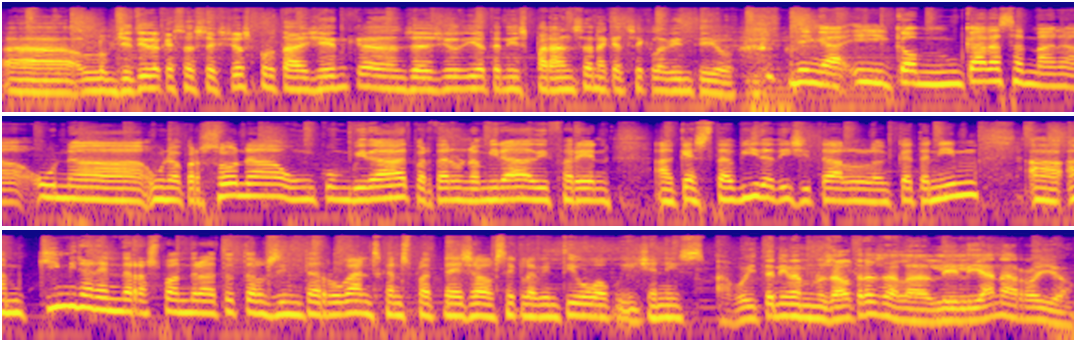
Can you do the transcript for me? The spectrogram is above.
Uh, L'objectiu d'aquesta secció és portar gent que ens ajudi a tenir esperança en aquest segle XXI. Vinga, i com cada setmana una, una persona, un convidat, per tant una mirada diferent a aquesta vida digital que tenim, uh, amb qui mirarem de respondre a tots els interrogants que ens planteja el segle XXI avui, Genís? Avui tenim amb nosaltres a la Liliana Arroyo.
